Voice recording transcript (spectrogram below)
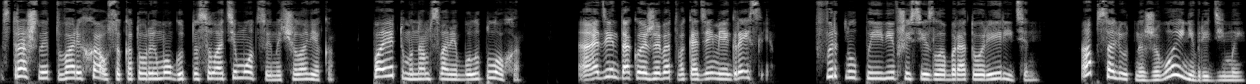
страшные твари хаоса, которые могут насылать эмоции на человека. Поэтому нам с вами было плохо. Один такой живет в Академии Грейсли. Фыркнул появившийся из лаборатории Ритин. Абсолютно живой и невредимый.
